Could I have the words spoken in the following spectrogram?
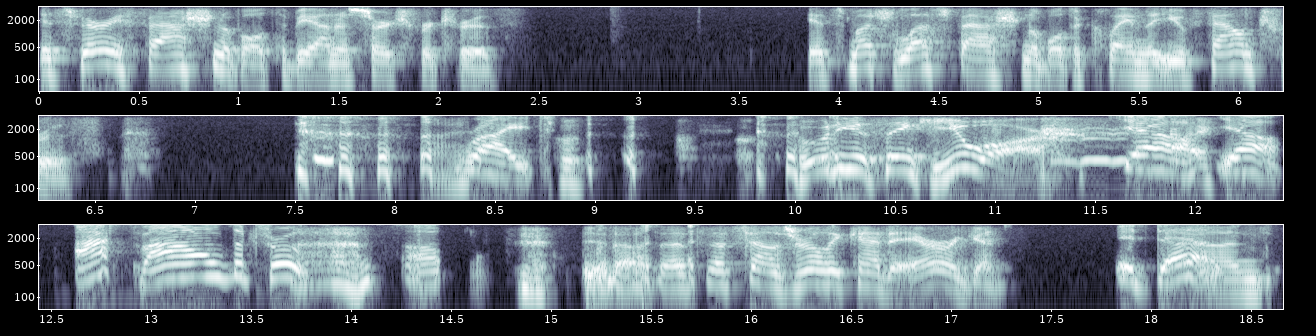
it's very fashionable to be on a search for truth. It's much less fashionable to claim that you found truth. right. right. Who, do you think you are? Yeah, right? yeah. I found the truth. You know, that, that sounds really kind of arrogant. It does. And,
